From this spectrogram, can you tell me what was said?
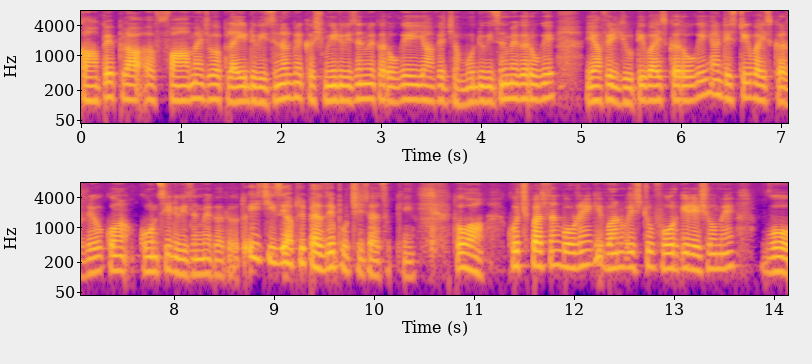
कहाँ पे फॉर्म है जो अप्लाई डिवीज़नल में, कश्मीर डिवीज़न में करोगे या फिर जम्मू डिवीज़न में करोगे या फिर यूटी वाइज करोगे या डिस्ट्रिक्ट वाइज कर रहे हो, कौन कौन सी डिवीज़न में कर रहे हो? तो ये चीज़ें आपसे पहले पूछी जा चुकी हैं। तो हाँ कुछ पर्सन बोल रहे हैं कि वन इज़ टू फोर की रेशो में वो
